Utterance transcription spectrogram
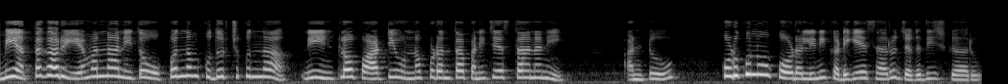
మీ అత్తగారు ఏమన్నా నీతో ఒప్పందం కుదుర్చుకుందా? నీ ఇంట్లో పార్టీ ఉన్నప్పుడంతా పని చేస్తానని? అంటూ కొడుకును కోడలిని కడిగేశారు జగదీష్ గారు.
